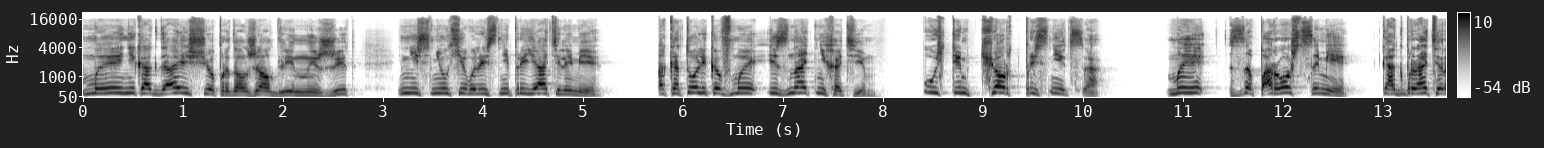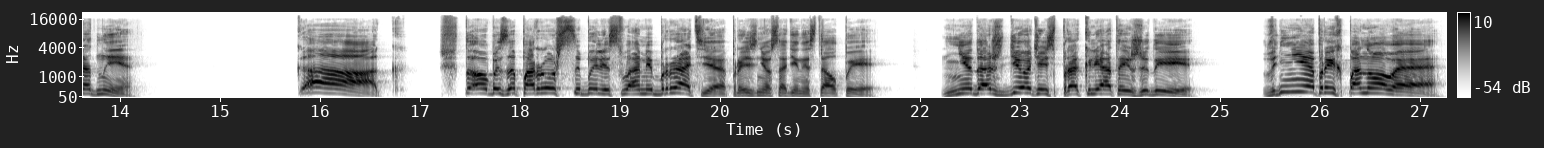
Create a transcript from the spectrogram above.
«Мы никогда еще, — продолжал длинный жид, — не снюхивались с неприятелями, а католиков мы и знать не хотим. Пусть им черт приснится. Мы запорожцами, как братья родные». «Как? Чтобы запорожцы были с вами братья!» — произнес один из толпы. «Не дождетесь, проклятые жиды! В Днепр их, панове!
